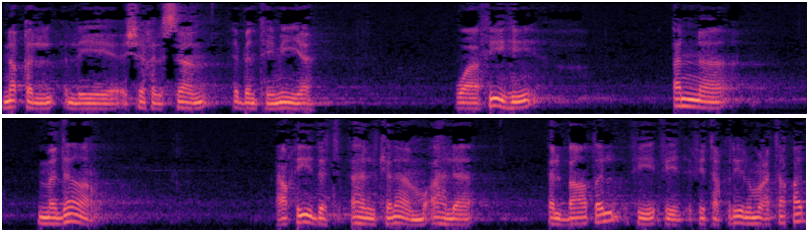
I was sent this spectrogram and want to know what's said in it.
نقل لشيخ الإسلام ابن تيمية وفيه أن مدار عقيدة أهل الكلام وأهل الباطل في في في تقرير المعتقد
